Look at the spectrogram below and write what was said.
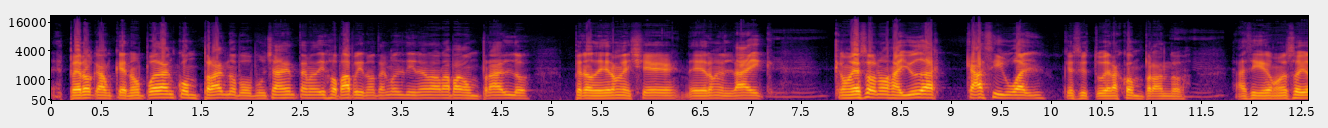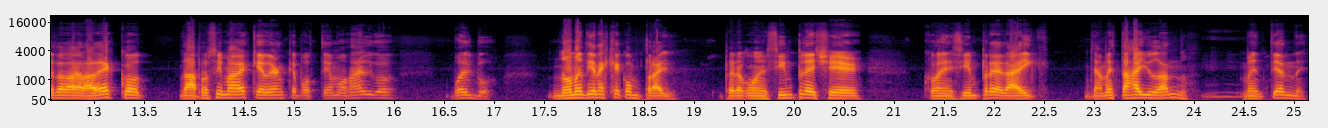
Espero que aunque no puedan comprarlo, porque mucha gente me dijo, papi, no tengo el dinero ahora para comprarlo. Pero le dieron el share, le dieron el like. Con eso nos ayuda casi igual que si estuvieras comprando. Así que con eso yo te lo agradezco. La próxima vez que vean que posteemos algo, vuelvo. No me tienes que comprar, pero con el simple share, con el simple like, ya me estás ayudando. ¿Me entiendes?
